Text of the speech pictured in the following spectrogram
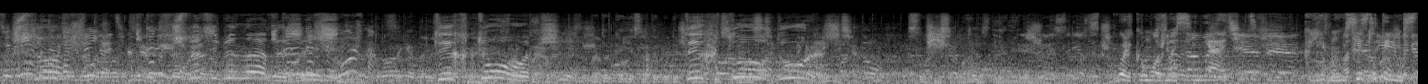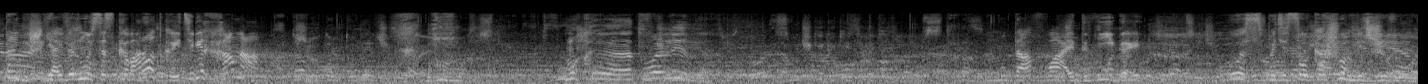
цветы надо жить. И конфеты. Что тебе надо, И карандаши женщина? можно? Ты кто вообще? Но только если ты будешь... Ты кто, дура? Слушайся, маму и не. Сколько можно синячить? Клянусь, если ты не встанешь, я вернусь со сковородкой, и тебе хана. Ну-ка, отвали. Ну давай, двигай. Господи, с алкашом ведь живу.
